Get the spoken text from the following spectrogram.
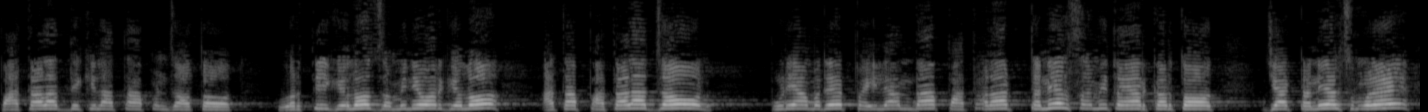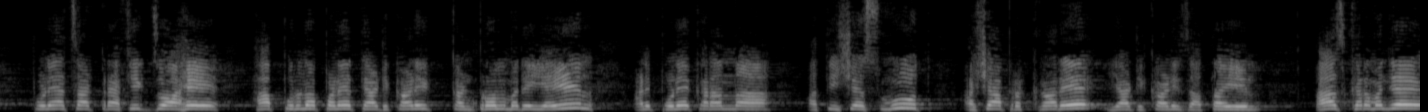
पाताळात देखील आता आपण जात आहोत वरती गेलो जमिनीवर गेलो आता पाताळात जाऊन पुण्यामध्ये पहिल्यांदा पाताळात टनेल्स आम्ही तयार करतो ज्या टनेल्समुळे पुण्याचा ट्रॅफिक जो आहे हा पूर्णपणे त्या ठिकाणी कंट्रोलमध्ये येईल आणि पुणेकरांना अतिशय स्मूथ अशा प्रकारे या ठिकाणी जाता येईल. आज खरं म्हणजे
